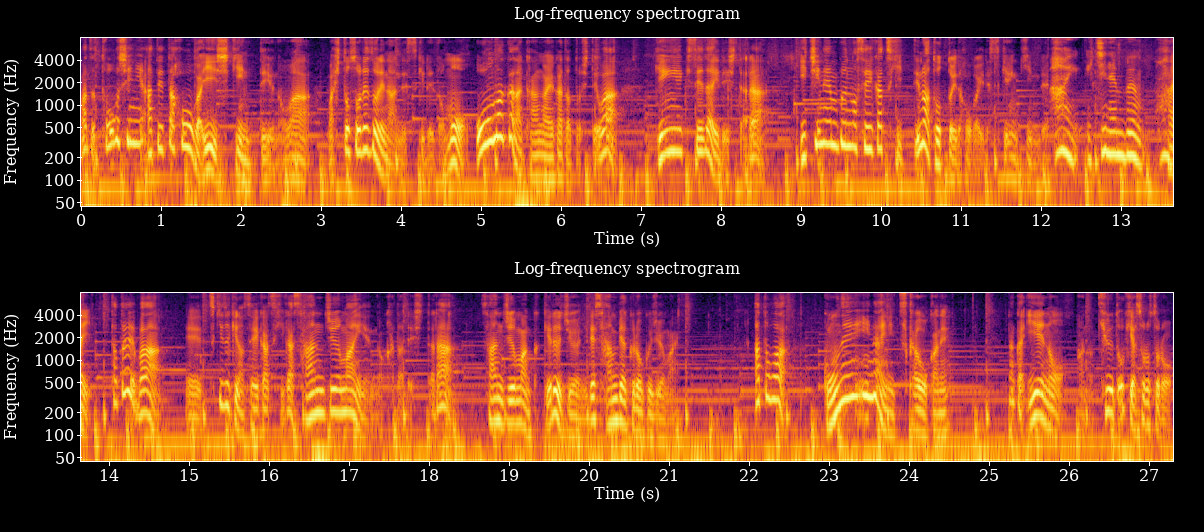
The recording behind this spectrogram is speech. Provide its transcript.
まず投資に当てた方がいい資金っていうのは、まあ、人それぞれなんですけれども大まかな考え方としては現役世代でしたら1年分の生活費っていうのは取っといた方がいいです。現金で。はい、1年分。はい、例えば、えー月々の生活費が30万円の方でしたら30万 ×12 で360万円。あとは5年以内に使うお金。なんか家のあの給湯器がそろそろ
